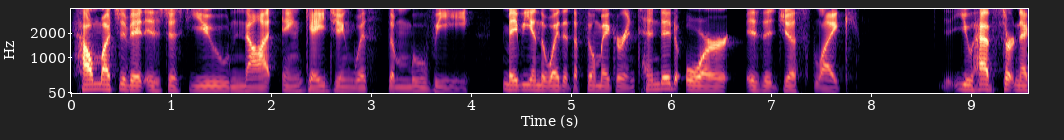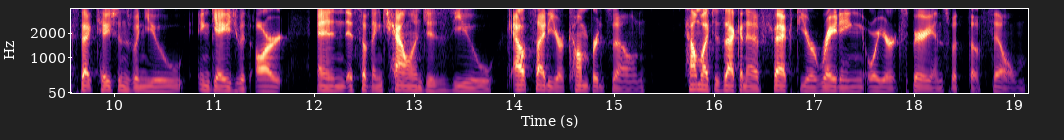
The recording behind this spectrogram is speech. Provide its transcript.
how much of it is just you not engaging with the movie maybe in the way that the filmmaker intended or is it just like you have certain expectations when you engage with art and if something challenges you outside of your comfort zone how much is that going to affect your rating or your experience with the film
